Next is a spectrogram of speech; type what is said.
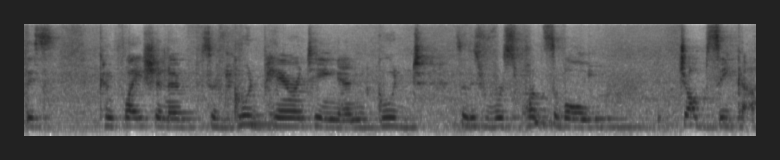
this conflation of sort of good parenting and good so this responsible job seeker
